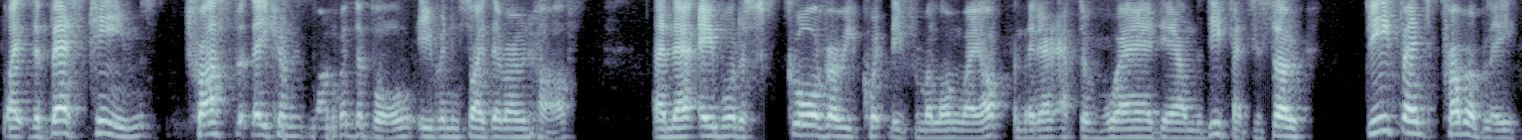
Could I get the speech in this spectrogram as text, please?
like the best teams trust that they can run with the ball even inside their own half, and they're able to score very quickly from a long way off, and they don't have to wear down the defenses. So, defense probably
